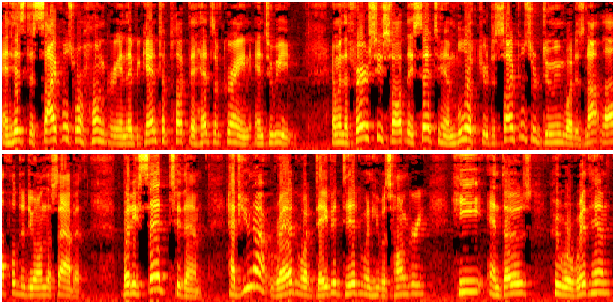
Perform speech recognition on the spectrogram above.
and his disciples were hungry, and they began to pluck the heads of grain and to eat. And when the Pharisees saw it, they said to him, Look, your disciples are doing what is not lawful to do on the Sabbath. But he said to them, Have you not read what David did when he was hungry, he and those who were with him,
